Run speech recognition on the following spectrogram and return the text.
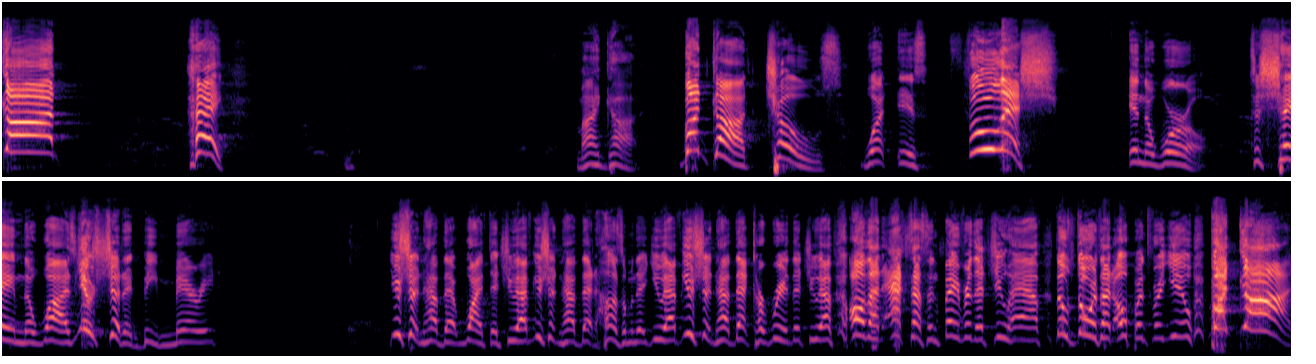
God, hey, my God, but God chose what is foolish in the world to shame the wise. You shouldn't be married. You shouldn't have that wife that you have. You shouldn't have that husband that you have. You shouldn't have that career that you have. All that access and favor that you have. Those doors that open for you. But God.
